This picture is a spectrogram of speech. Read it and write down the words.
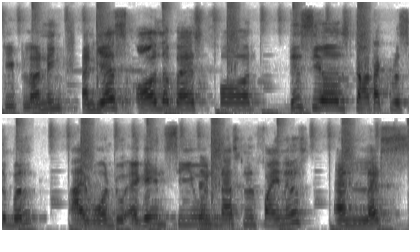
keep learning. And yes, all the best for this year's Tata Crucible. I want to again see you Thanks, in national finals and let's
